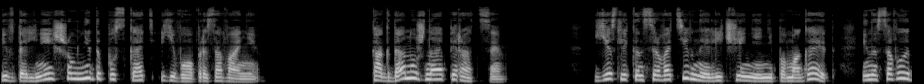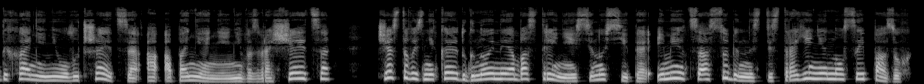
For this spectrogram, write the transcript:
и в дальнейшем не допускать его образования. Когда нужна операция? Если консервативное лечение не помогает и носовое дыхание не улучшается, а обоняние не возвращается, Часто возникают гнойные обострения синусита, имеются особенности строения носа и пазух,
